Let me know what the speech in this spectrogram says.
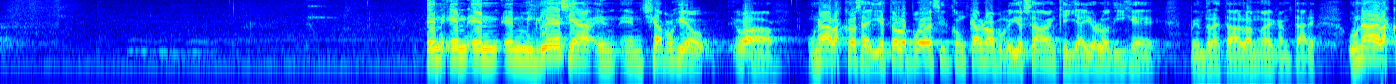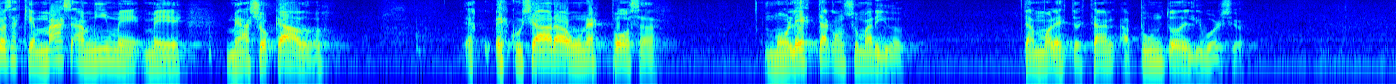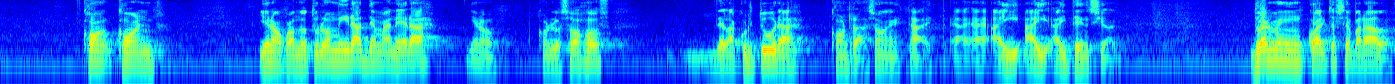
En, mi iglesia, en, Chapel Hill, uh, una de las cosas, y esto lo puedo decir con calma porque ellos saben que ya yo lo dije mientras estaba hablando de cantar, una de las cosas que más a mí me, me ha chocado es escuchar a una esposa molesta con su marido, tan molesto, están a punto del divorcio. Con, con you know, cuando tú lo miras de manera, you know, con los ojos de la cultura, con razón, está, hay, hay, hay tensión. Duermen en cuartos separados.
